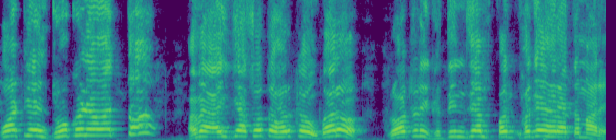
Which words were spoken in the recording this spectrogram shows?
ઓટીને ઠોકણ્યો વાત તો. હવે આઈ ગયા છો તો હરખે ઉભારો રોટડી ઘતીને જેમ પગ ફગે હરા તમારે.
